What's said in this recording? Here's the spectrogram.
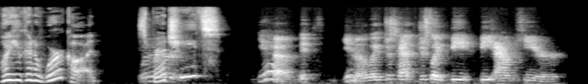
What are you gonna work on? Whatever. Spreadsheets? Yeah, it you know like just have just like be be out here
